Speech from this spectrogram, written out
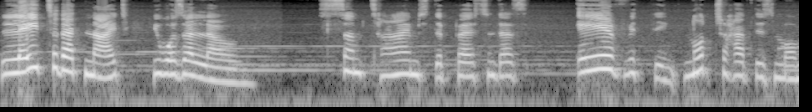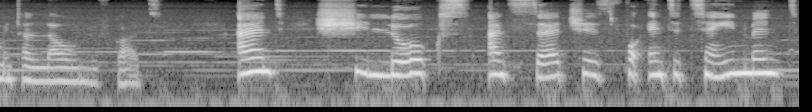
Later that night, he was alone. Sometimes the person does everything not to have this moment alone with God. And she looks and searches for entertainment.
